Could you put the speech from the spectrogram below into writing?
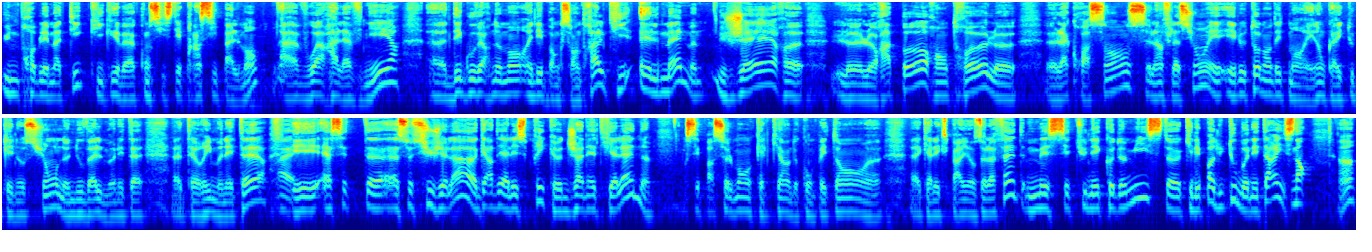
une problématique qui, va consister principalement à avoir à l'avenir euh, des gouvernements et des banques centrales qui elles-mêmes gèrent le, rapport entre le, la croissance, l'inflation et, le taux d'endettement. Et donc avec toutes les notions de nouvelles monétaires théorie monétaire. Et à, cette, à ce sujet-là, gardez à l'esprit que Janet Yellen, c'est pas seulement quelqu'un de compétent euh, qui a l'expérience de la Fed, mais c'est une économiste euh, qui n'est pas du tout monétariste. Non. Hein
